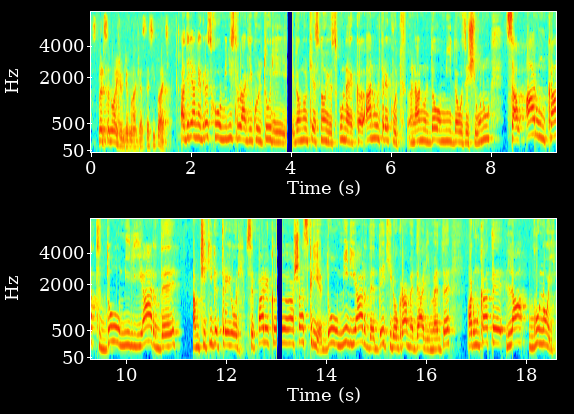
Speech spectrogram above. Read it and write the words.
Sper să nu ajungem în această situație. Adrian Negrescu, ministrul agriculturii, domnul Chesnoiu, spune că anul trecut, în anul 2021, s-au aruncat 2 miliarde am citit de trei ori. Se pare că așa scrie. 2 miliarde de kilograme de alimente aruncate la gunoi.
